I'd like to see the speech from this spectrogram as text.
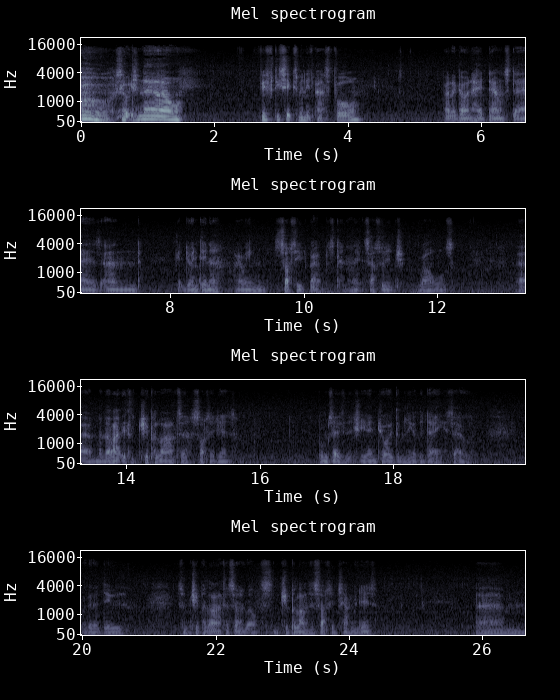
Oh, so it's now 56 minutes past four. Better go and head downstairs and get doing dinner. We're having sausage wraps tonight, sausage rolls. Um, and they're like little chipolata sausages. Mum says that she enjoyed them the other day, so we're going to do some chipolata, so well, chipolata sausage sandwiches. Um,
